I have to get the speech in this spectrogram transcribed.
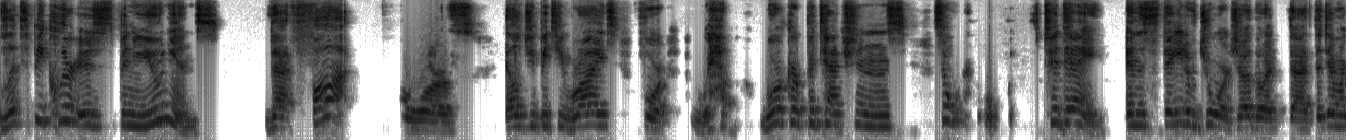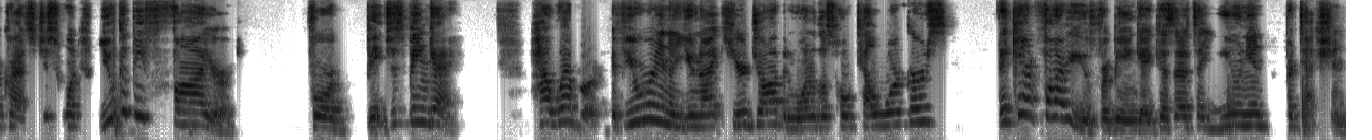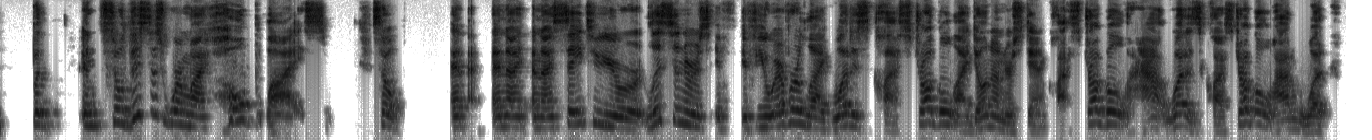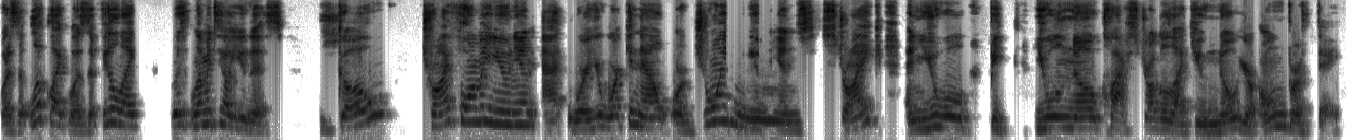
let's be clear, it's been unions that fought for LGBT rights, for worker protections. So today, in the state of Georgia that the Democrats just won, you could be fired for be, just being gay. However, if you were in a Unite Here job and one of those hotel workers, they can't fire you for being gay because that's a union protection. But and so this is where my hope lies. So and and I and I say to your listeners, if if you ever like, what is class struggle? I don't understand class struggle. How what is class struggle? How what what does it look like? What does it feel like? Let me tell you this: go try form a union at where you're working now, or join unions strike, and you will be you will know class struggle like you know your own birthday.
